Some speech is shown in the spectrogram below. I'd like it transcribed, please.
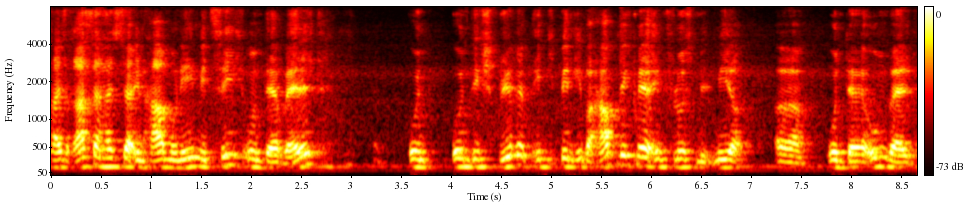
heißt, Rasse heißt ja in Harmonie mit sich und der Welt. Und, und ich spüre, ich bin überhaupt nicht mehr im Fluss mit mir äh, und der Umwelt.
